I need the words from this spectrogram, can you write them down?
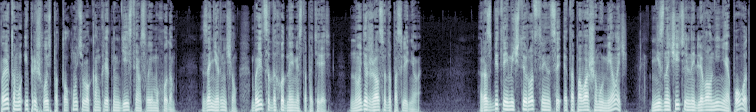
Поэтому и пришлось подтолкнуть его к конкретным действиям своим уходом. Занервничал, боится доходное место потерять но держался до последнего. Разбитые мечты родственницы — это, по-вашему, мелочь? Незначительный для волнения повод?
